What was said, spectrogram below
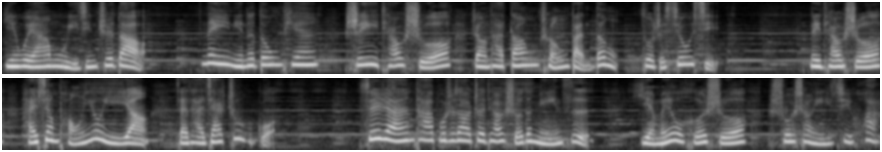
因为阿木已经知道，那一年的冬天是一条蛇让他当成板凳坐着休息。那条蛇还像朋友一样在他家住过，虽然他不知道这条蛇的名字，也没有和蛇说上一句话。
